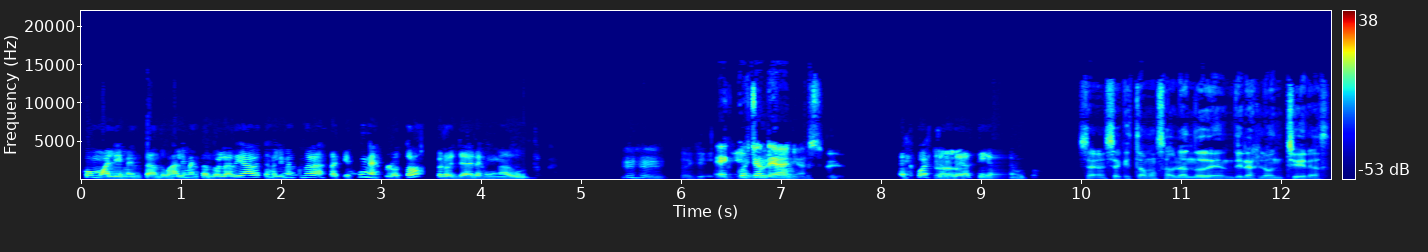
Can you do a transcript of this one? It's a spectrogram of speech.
como alimentando, vas alimentando la diabetes, vas alimentando hasta que pum, explotó, pero ya eres un adulto. Es cuestión de años. Es cuestión de tiempo. Ya, ya, que estamos hablando de, de las loncheras,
